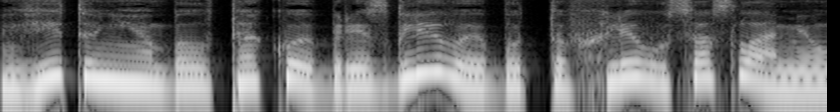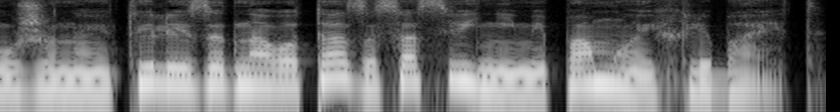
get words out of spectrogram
Вид у нее был такой брезгливый, будто в хлеву со слами ужинает или из одного таза со свиньями помои хлебает.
